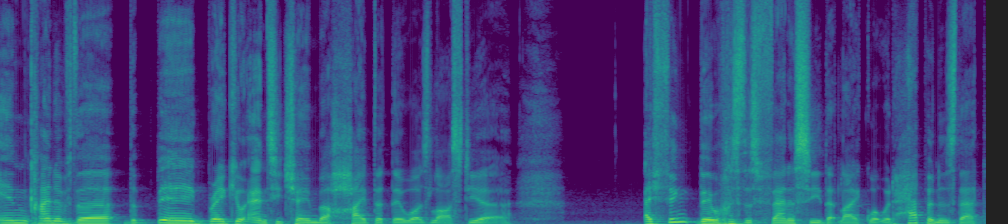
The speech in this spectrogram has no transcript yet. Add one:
in kind of the the big break your antechamber hype that there was last year, I think there was this fantasy that like what would happen is that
